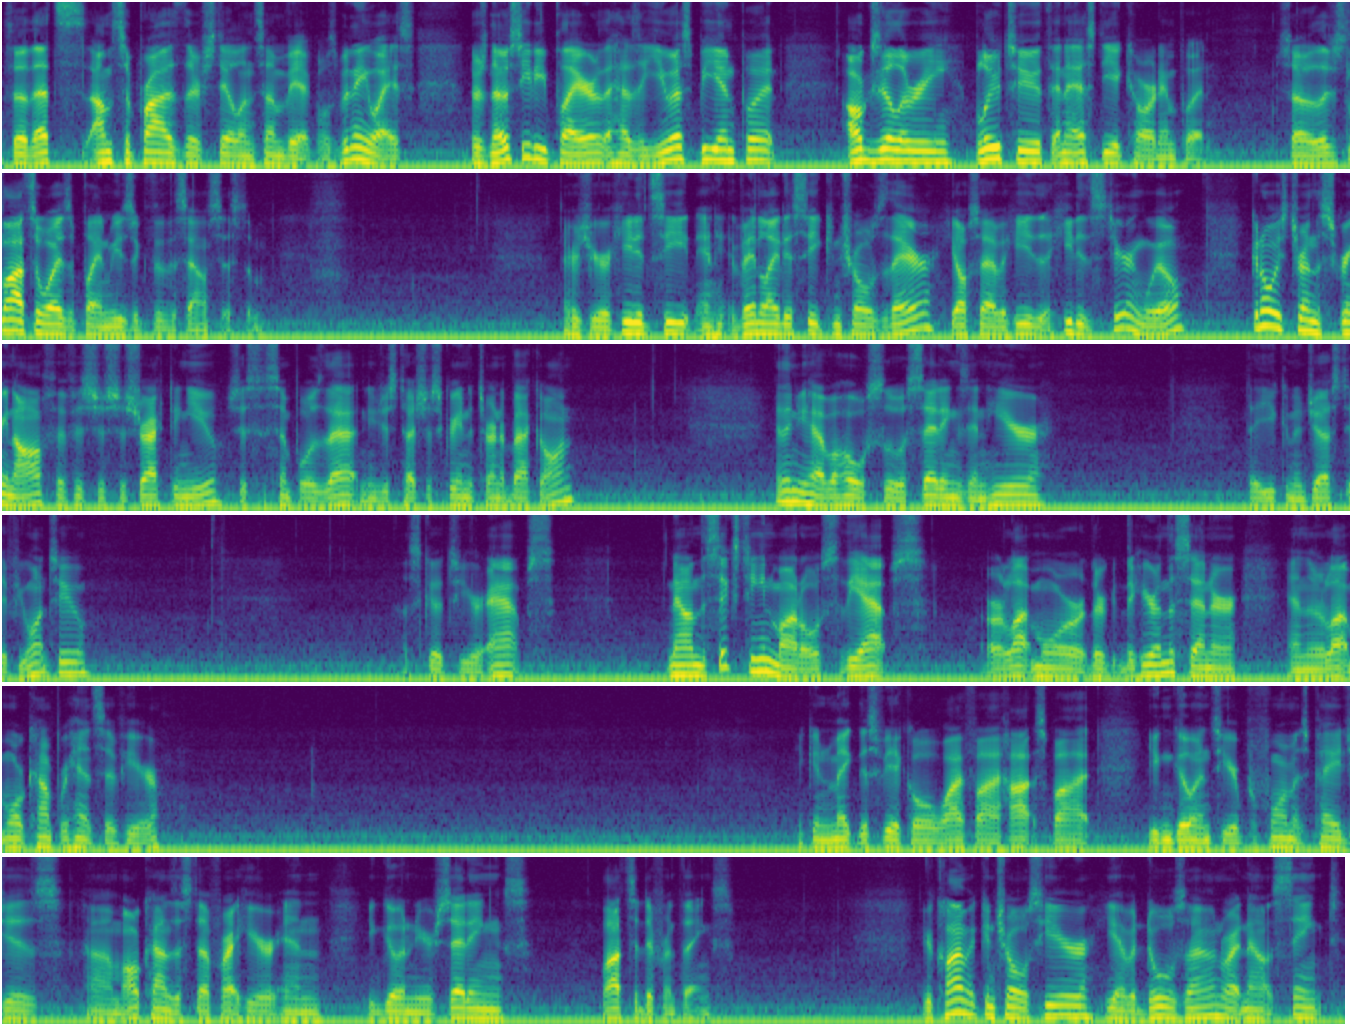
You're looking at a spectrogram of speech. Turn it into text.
so that's I'm surprised they're still in some vehicles. But anyways, there's no CD player that has a USB input, auxiliary, Bluetooth, and an SD card input. So there's lots of ways of playing music through the sound system. There's your heated seat and ventilated seat controls there. You also have a heated, heated steering wheel You can always turn the screen off if it's just distracting you. It's just as simple as that, and you just touch the screen to turn it back on. And then you have a whole slew of settings in here that you can adjust if you want to. Let's go to your apps. Now in the 16 models, the apps are a lot more, they're, they're here in the center, and they're a lot more comprehensive here. Can make this vehicle a Wi-Fi hotspot. You can go into your performance pages um, all kinds of stuff right here and you can go into your settings lots of different things. Your climate controls here. You have a dual zone. Right now it's synced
